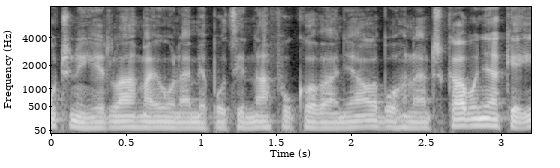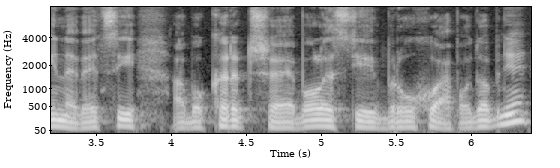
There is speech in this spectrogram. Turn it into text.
múčných jedlách majú najmä pocit nafúkovania alebo hnačka alebo nejaké iné veci, alebo krče, bolesti v brúchu a podobne.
